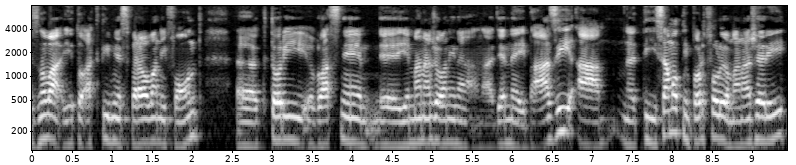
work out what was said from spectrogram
znova, je to aktívne spravovaný fond, ktorý vlastne je manažovaný na, na dennej bázi a tí samotní portfólio manažery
